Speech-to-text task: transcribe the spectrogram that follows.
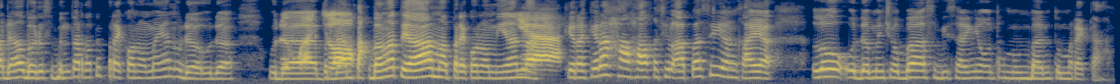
padahal baru sebentar tapi perekonomian udah udah udah maju. berdampak banget ya sama perekonomian nah Iya. kira-kira hal-hal kecil apa sih yang kayak lo udah mencoba sebisanya untuk membantu mereka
